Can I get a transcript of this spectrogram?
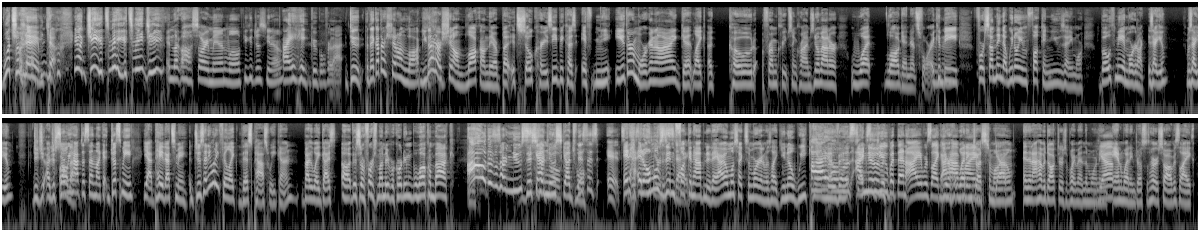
what's your name? yeah, you're like, G, it's me, it's me, G, and like, oh, sorry, man. Well, if you could just, you know, I hate Google for that. dude. But they got their shit on lock. You guys are shit on lock on there, but it's so crazy because if me, either Morgan and I get like a code from Creeps and Crimes, no matter what login it's for, it could be for something that we don't even fucking use anymore. Both me and Morgan are like, is that you? Was that you? Did you? I just saw or we that. have to send like just me. yeah, hey, that's me. Does anybody feel like this past weekend? By the way, guys, uh, this is our first Monday recording. Welcome back. Oh, this is our new This is our new schedule. This is it. It, This it is almost here to didn't stay. fucking happen today. I almost texted Morgan and was like, you know, we can't I move almost it. I knew you, that- but then I was like, your I have a wedding my- dress tomorrow, Yep. and then I have a doctor's appointment in the morning Yep. and wedding dress with her. So I was like,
